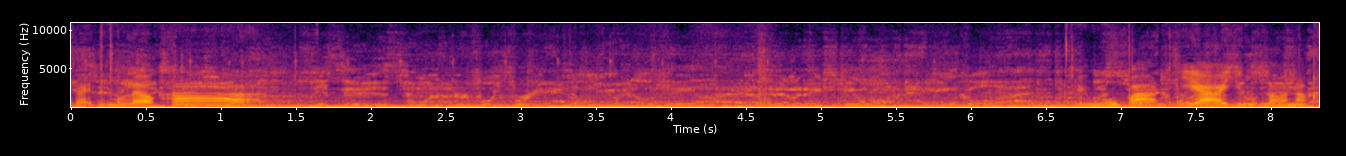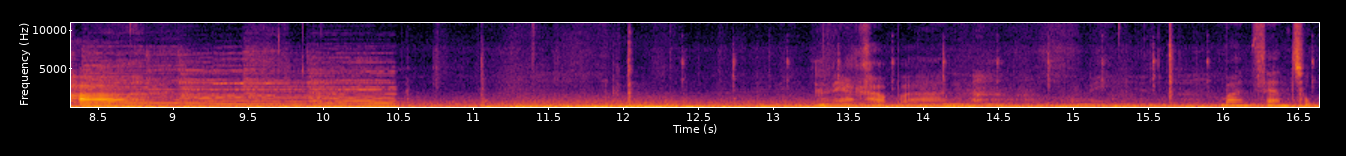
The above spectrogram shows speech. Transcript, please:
ใกล้ถึงแล้วค่ะ หมู่บ้านที่ยาอยู่แล้วนะคะเนี่ยค่ะบ้านตรงนี้บ้านแสนสุข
